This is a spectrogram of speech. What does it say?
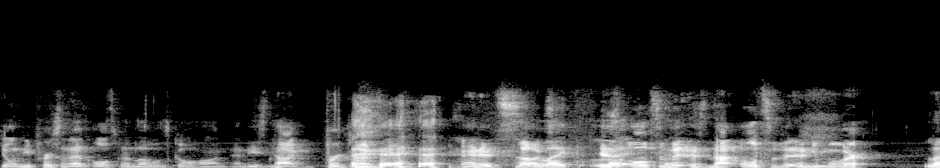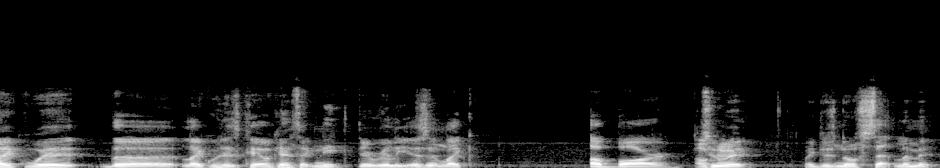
The only person that has ultimate level is Gohan, and he's not progressing, and it sucks. Like- his like- ultimate is not ultimate anymore. Like with the like with his Kaioken technique, there really isn't like a bar to Okay. it. Like there's no set limit.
